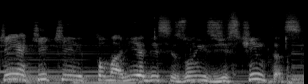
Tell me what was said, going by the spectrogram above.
Quem aqui que tomaria decisões distintas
